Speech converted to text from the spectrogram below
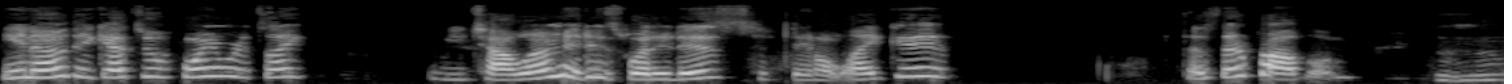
you know they get to a point where it's like you tell them it is what it is. If they don't like it that's their problem. Hmm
